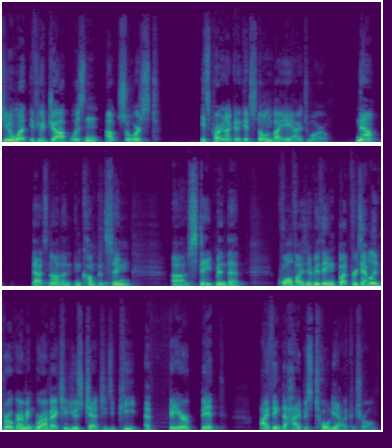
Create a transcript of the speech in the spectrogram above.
do you know what? If your job wasn't outsourced, it's probably not going to get stolen by AI tomorrow. Now, that's not an encompassing uh, statement that qualifies everything. But for example, in programming, where I've actually used ChatGPT a fair bit, I think the hype is totally out of control.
